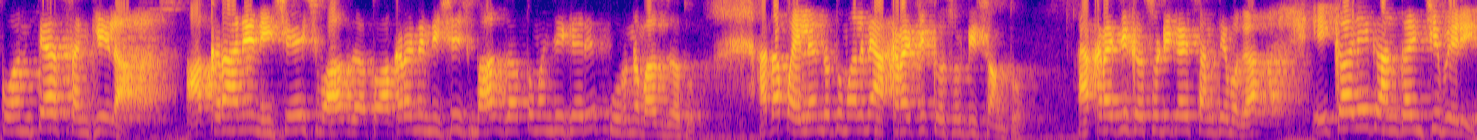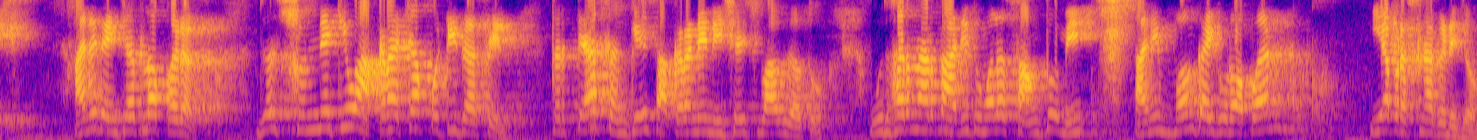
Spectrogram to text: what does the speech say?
कोणत्या संख्येला अकराने निशेष भाग जातो? अकराने निशेष भाग जातो म्हणजे काय रे? पूर्ण भाग जातो. आता पहिल्यांदा तुम्हाला मी अकराची कसोटी सांगतो. अकराची कसोटी काय सांगते बघा? एकाएक अंकांची बेरीज आणि त्यांच्यातला फरक. जर शून्य किंवा अकराच्या पटीत असेल तर त्या संख्येस अकराने निशेष भाग जातो. उदाहरणार्थ आधी तुम्हाला सांगतो मी आणि मग काय करू आपण? या प्रश्नाकडे जाऊ.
